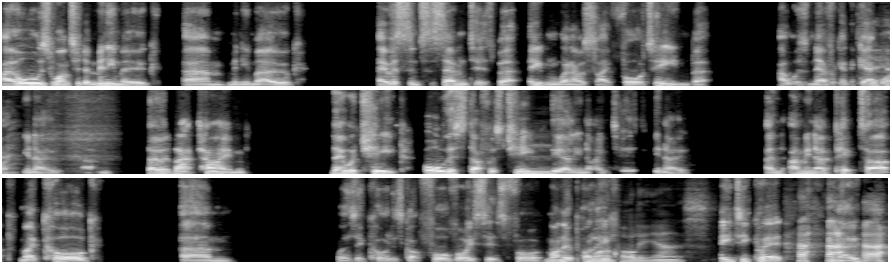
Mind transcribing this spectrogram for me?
I always wanted a mini Moog, um, mini Moog, ever since the seventies. But even when I was like fourteen, but I was never going to get yeah. one. You know, um, so at that time they were cheap. All this stuff was cheap. Mm. The early nineties. You know, and I mean, I picked up my Korg um, what is it called? It's got four voices for Mono/Poly. Mono/Poly, yes. 80 quid. You know,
